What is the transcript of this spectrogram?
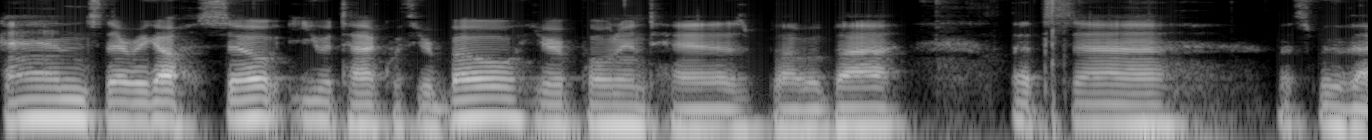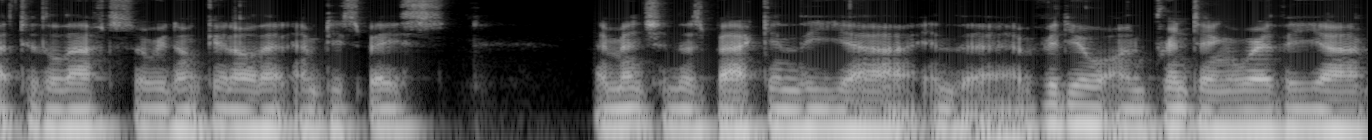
And there we go. So you attack with your bow. Your opponent has blah blah blah. Let's uh, let's move that to the left so we don't get all that empty space. I mentioned this back in the uh, in the video on printing, where the uh,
